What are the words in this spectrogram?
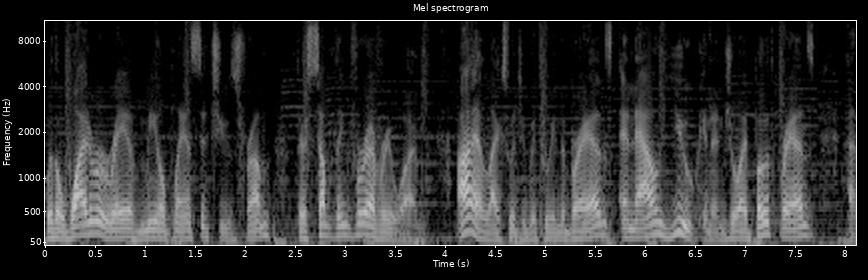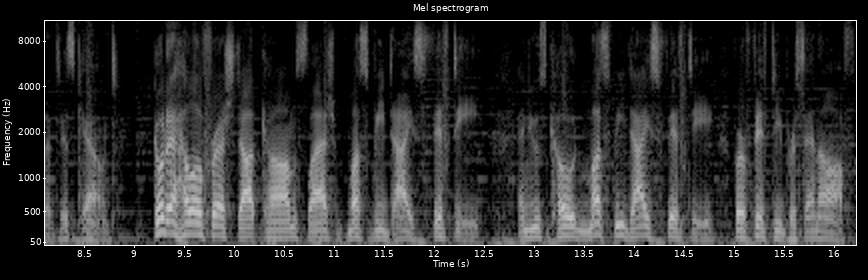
With a wider array of meal plans to choose from, there's something for everyone. I like switching between the brands, and now you can enjoy both brands at a discount. Go to HelloFresh.com slash mustbedice50 and use code mustbedice50 for 50% off.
